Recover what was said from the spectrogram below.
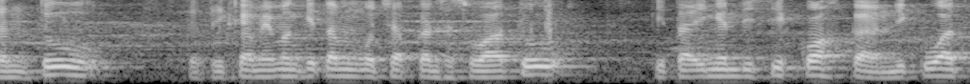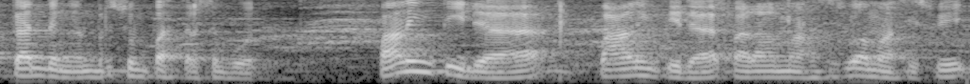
Tentu ketika memang kita mengucapkan sesuatu kita ingin disikohkan, dikuatkan dengan bersumpah tersebut. Paling tidak, paling tidak para mahasiswa mahasiswi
